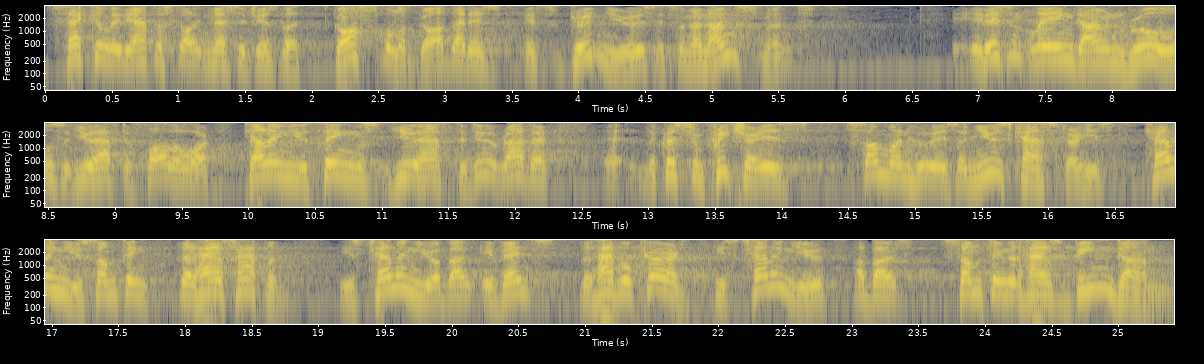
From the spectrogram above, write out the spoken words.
Secondly, the apostolic message is the gospel of God. That is, it's good news, it's an announcement it isn't laying down rules that you have to follow or telling you things you have to do. Rather, uh, the Christian preacher is someone who is a newscaster. He's telling you something that has happened. He's telling you about events that have occurred. He's telling you about something that has been done.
